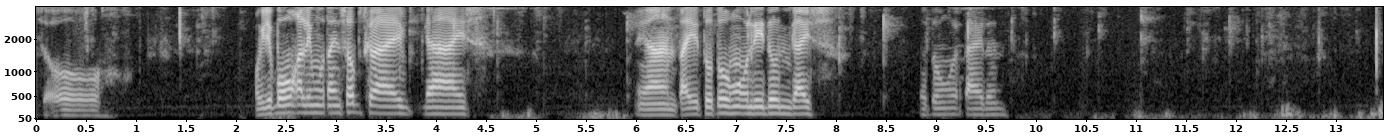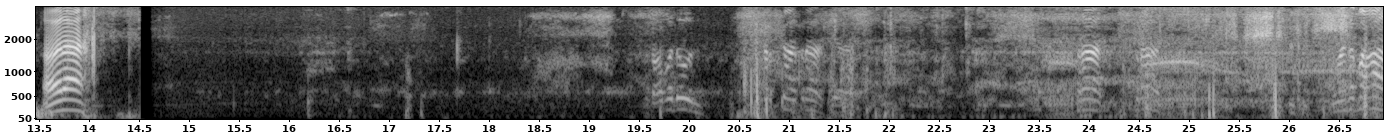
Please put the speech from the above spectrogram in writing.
So, huwag niyo po akong kalimutan subscribe, guys. Ayan, tayo tutungo uli doon, guys. Tutungo tayo doon. Ano na? Ka ba doon? Atras ka, atras. Yan. Atras, atras. Kumata pa ka.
